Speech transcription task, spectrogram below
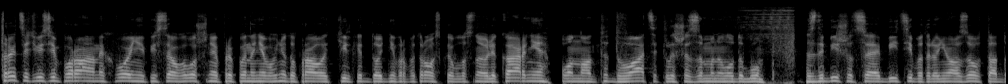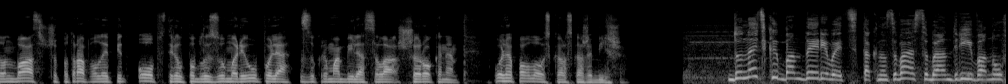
38 поранених воїнів після оголошення припинення вогню доправили тільки до Дніпропетровської обласної лікарні. Понад 20 лише за минулу добу. Здебільшого це бійці батальйонів Азов та Донбас, що потрапили під обстріл поблизу Маріуполя, зокрема біля села Широкине. Ольга Павловська розкаже більше. Донецький бандерівець, так називає себе Андрій Іванов,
